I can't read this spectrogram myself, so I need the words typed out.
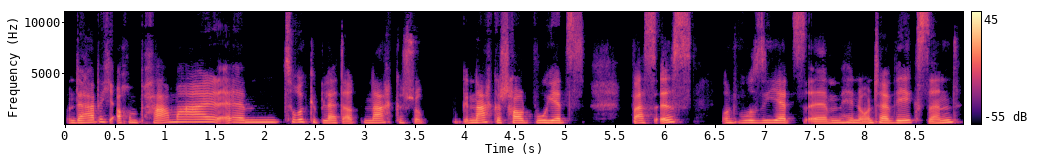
und da habe ich auch ein paar Mal ähm, zurückgeblättert, nachgeschaut, nachgeschaut, wo jetzt was ist und wo sie jetzt ähm, hin unterwegs sind,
